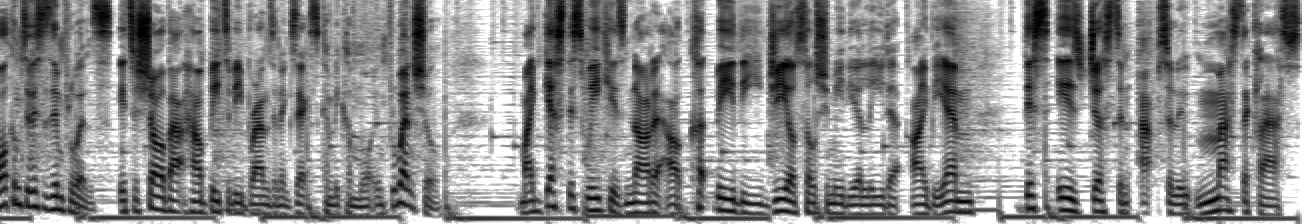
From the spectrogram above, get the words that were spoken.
Welcome to This is Influence. It's a show about how B2B brands and execs can become more influential. My guest this week is Nada Alkutbi, the geo social media lead at IBM. This is just an absolute masterclass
